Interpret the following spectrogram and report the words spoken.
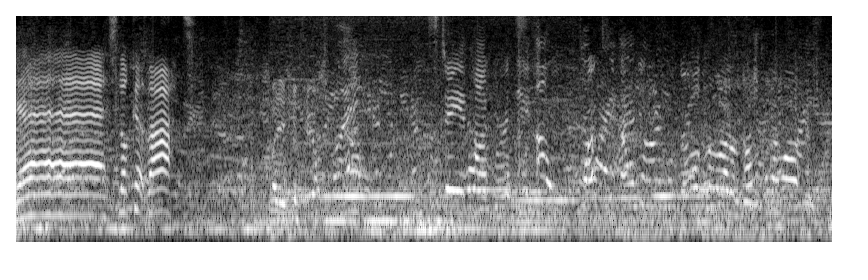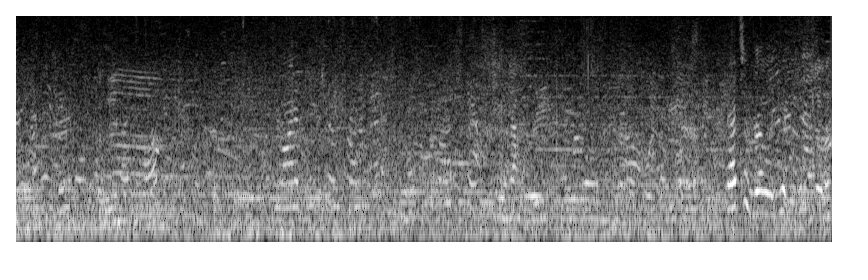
Yes, look at that. Stay at Hogwarts. Oh, in of it? That's a really good picture.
